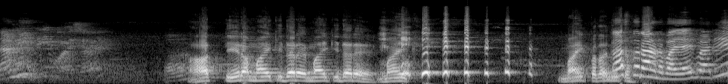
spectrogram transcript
दामी हाँ तेरा माइक इधर है माइक इधर है माइक। माइक पता नहीं है बारी।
